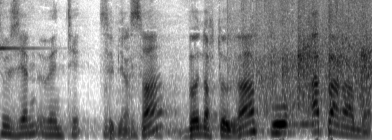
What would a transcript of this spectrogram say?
deuxième ENT. C'est bien ça. Bonne orthographe pour apparemment.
